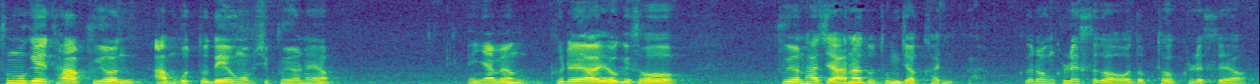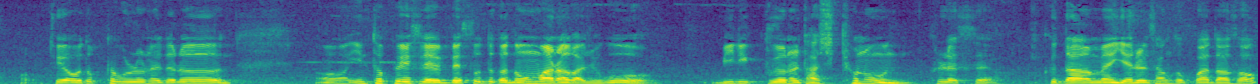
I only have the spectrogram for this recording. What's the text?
20개 다 구현 아무것도 내용 없이 구현해요 왜냐면 그래야 여기서 구현하지 않아도 동작하니까 그런 클래스가 어댑터 클래스예요 어, 뒤에 어댑터 부르는 애들은 어, 인터페이스에 method가 너무 많아 가지고 미리 구현을 다 시켜 놓은 클래스예요 그 다음에 얘를 상속받아서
